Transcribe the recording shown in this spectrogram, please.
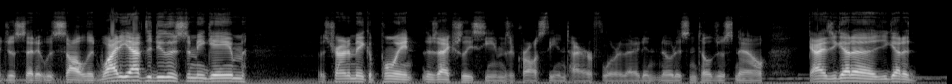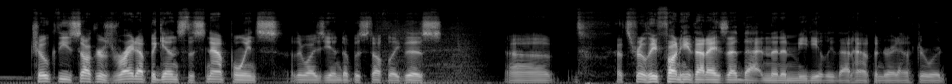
I just said it was solid. Why do you have to do this to me, game? I was trying to make a point. There's actually seams across the entire floor that I didn't notice until just now. Guys, you gotta, you gotta choke these suckers right up against the snap points. Otherwise, you end up with stuff like this. Uh, that's really funny that I said that, and then immediately that happened right afterward.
